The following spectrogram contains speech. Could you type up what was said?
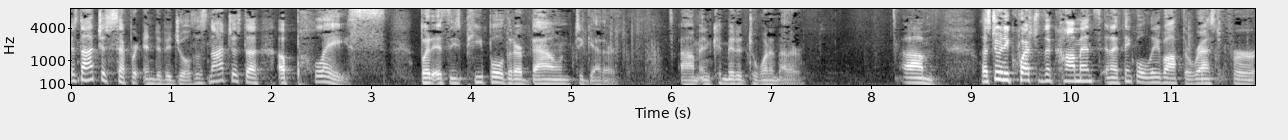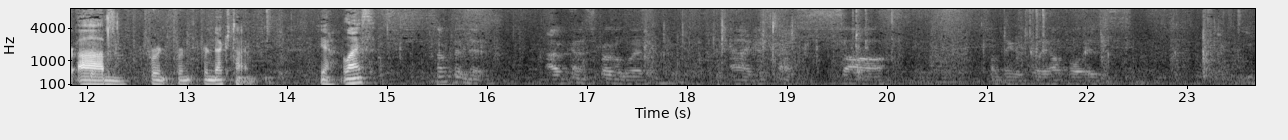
It's not just separate individuals. It's not just a, a place, but it's these people that are bound together um, and committed to one another. Um, let's do any questions and comments, and I think we'll leave off the rest for, um, for, for, for next time. Yeah, Elias? Something that I've kind of struggled with, and I just kind of saw something that's really helpful is you,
